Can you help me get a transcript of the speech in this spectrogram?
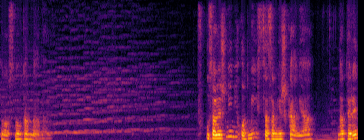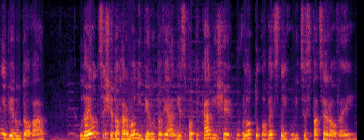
rosną tam nadal. W uzależnieniu od miejsca zamieszkania na terenie Bierutowa udający się do Harmonii Bierutowianie spotykali się u wlotu obecnej ulicy Spacerowej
